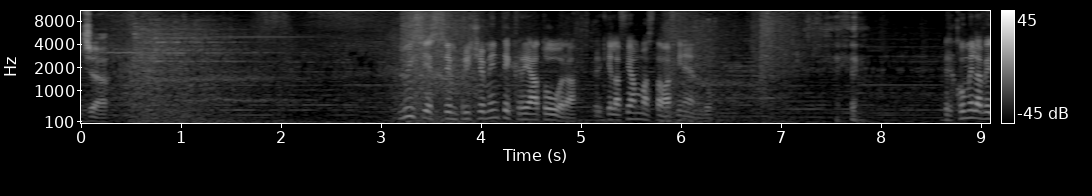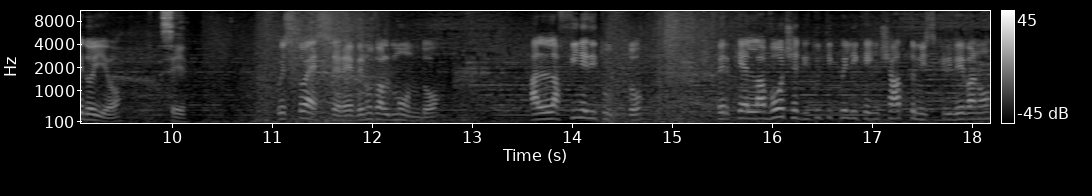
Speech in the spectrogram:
Già. Lui si è semplicemente creato ora, perché la fiamma stava finendo. Per come la vedo io, Sì. questo essere è venuto al mondo alla fine di tutto, perché è la voce di tutti quelli che in chat mi scrivevano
